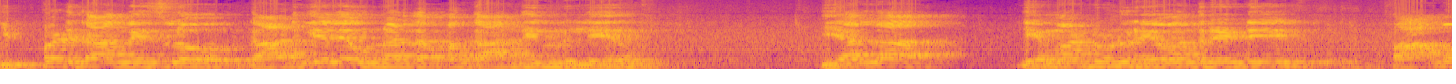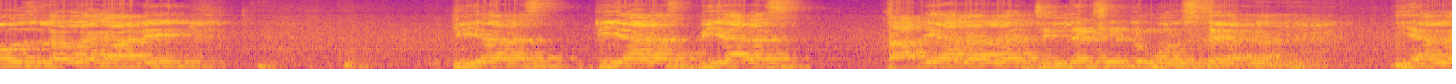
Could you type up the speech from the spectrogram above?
ఇప్పటి కాంగ్రెస్లో గాడిగేలే గాడ్గేలే ఉన్నారు తప్ప గాంధీలు లేరు. ఇవాళ ఏమంటుండు రేవంత్ రెడ్డి? ఫామ్ హౌస్లలో కానీ టిఆర్ఎస్ టిఆర్ఎస్ బిఆర్ఎస్ కార్యాలయాల జిల్లెట్ సెట్లు మొలుస్తాయి అక్కడ ఇవాళ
